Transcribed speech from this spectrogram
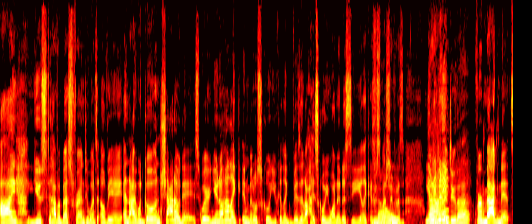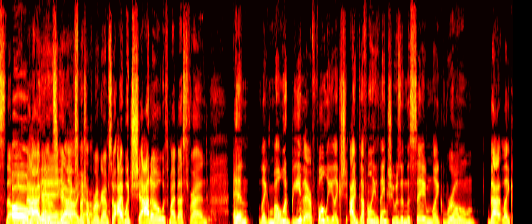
I used to have a best friend who went to LVA, and I would go on shadow days where you know how like in middle school you could like visit a high school you wanted to see, like especially if it was. Oh, yeah. You We didn't do that. for magnets though. Oh, like magnet magnets, and, yeah, like special yeah. programs. So I would shadow with my best friend, and like Mo would be there fully. Like she, I definitely think she was in the same like room that like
